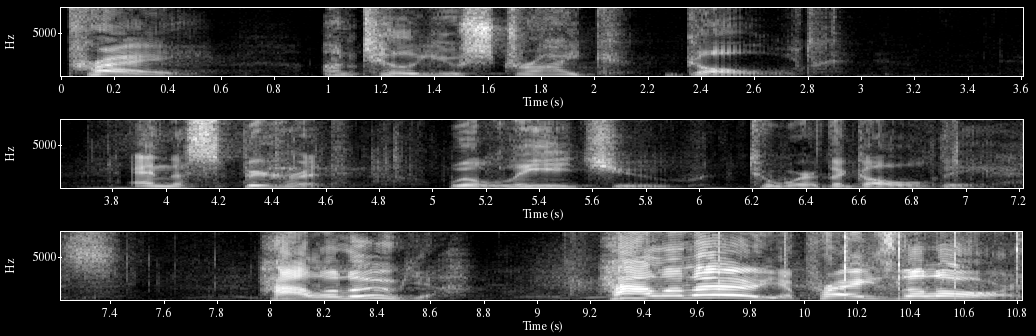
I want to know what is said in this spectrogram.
Pray until you strike gold, and the Spirit will lead you to where the gold is. Hallelujah. Hallelujah. Praise the Lord.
